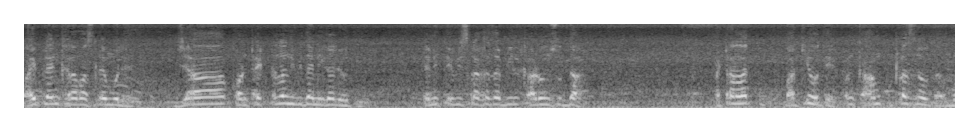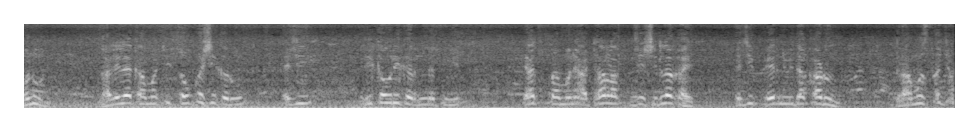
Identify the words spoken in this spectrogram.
पाईपलाईन खराब असल्यामुळे ज्या कॉन्ट्रॅक्टरला निविदा निघाली होती त्यांनी तेवीस लाखाचं बिल काढूनसुद्धा अठरा लाख बाकी होते पण काम कुठलंच नव्हतं. म्हणून झालेल्या कामाची चौकशी करून त्याची रिकव्हरी करण्यात येईल. त्याचप्रमाणे अठरा लाख जे शिल्लक आहेत त्याची फेरनिविदा काढून ग्रामस्थाच्या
